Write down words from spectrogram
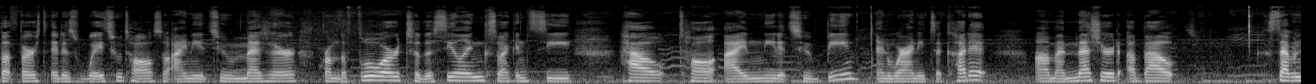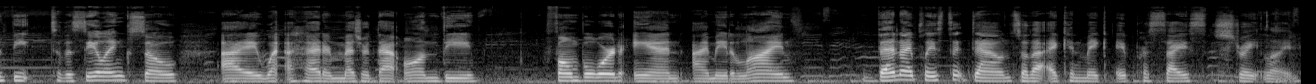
But first, it is way too tall, so I need to measure from the floor to the ceiling so I can see how tall I need it to be and where I need to cut it. Um, I measured about seven feet to the ceiling, so I went ahead and measured that on the foam board and I made a line. Then I placed it down so that I can make a precise straight line.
